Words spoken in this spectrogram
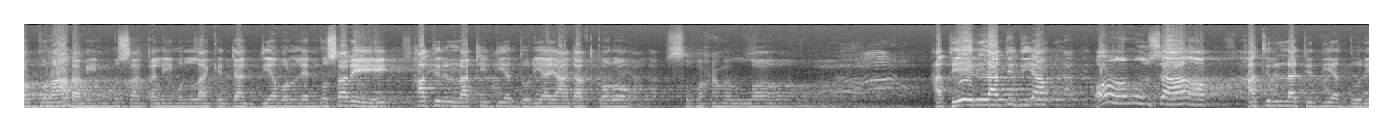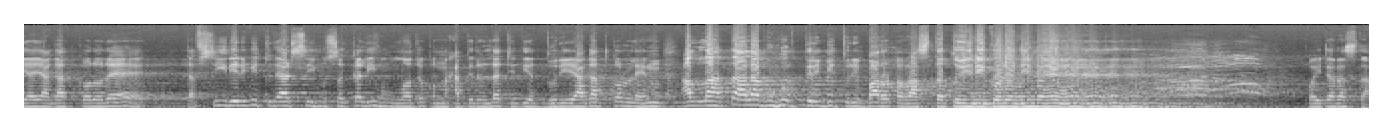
রব্বুল আলামিন মুসা কালিমুল্লাহকে ডাক দিয়া বললেন, মুসা রে, হাতির লাঠি দিয়ে দরিয়ায় আঘাত করো। সুবহানাল্লাহ। হাতের লাঠি দিয়া ও মুসা, হাতির লাঠি দিয়া দরিয়ায় আঘাত করো রে। তাফসীরের ভিতরে আসছি, মুসা কালিমুল্লাহ যখন হাতের লাঠি দিয়ে দরিয়ায় আঘাত করলেন, আল্লাহ তাআলা মুহূর্তের ভিতরে বারোটা রাস্তা তৈরি করে দিলেন। কয়টা রাস্তা?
